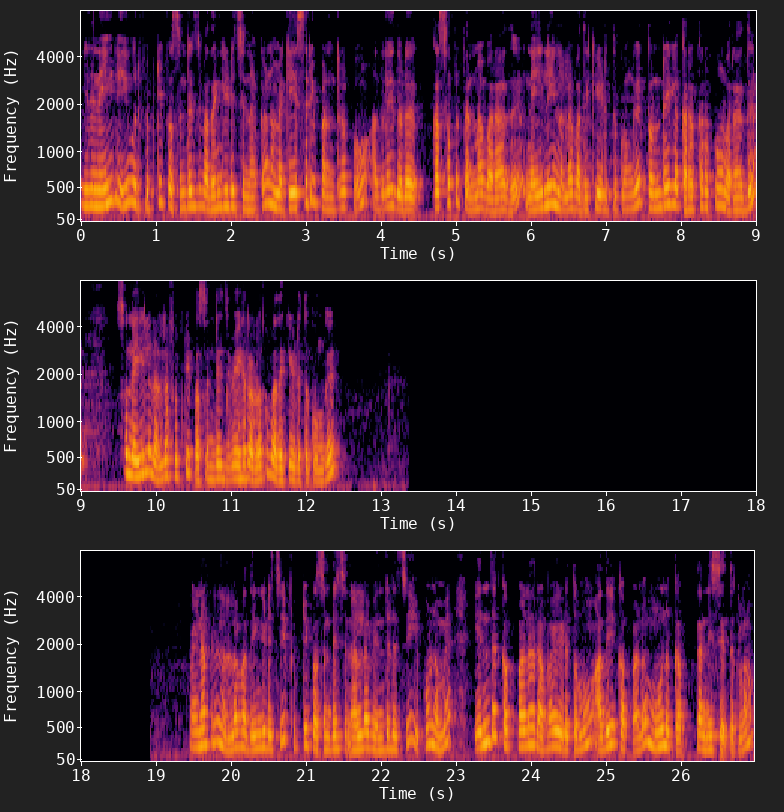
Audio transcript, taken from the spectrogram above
இது நெய்லேயே ஒரு ஃபிஃப்டி பர்சன்டேஜ் வதங்கிடுச்சுனாக்கா நம்ம கேசரி பண்ணுறப்போ அதில் இதோட கசப்புத்தன்மை வராது. நெய்லையும் நல்லா வதக்கி எடுத்துக்கோங்க. தொண்டையில் கரக்கரப்பும் வராது. ஸோ நெய்யில் நல்லா ஃபிஃப்டி பர்சன்டேஜ் வேகிற அளவுக்கு வதக்கி எடுத்துக்கோங்க. பைனாப்பிள் நல்லா வதங்கிடுச்சு. ஃபிஃப்டி பர்சன்டேஜ் நல்லா வெந்துடுச்சு. இப்போது நம்ம எந்த கப்பால் ரவா எடுத்தோமோ அதே கப்பால் மூணு கப் தண்ணி சேர்த்துக்கலாம்.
